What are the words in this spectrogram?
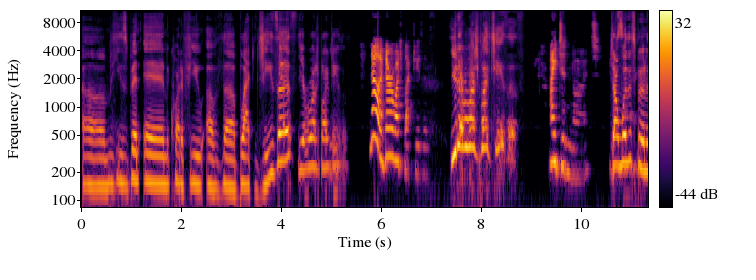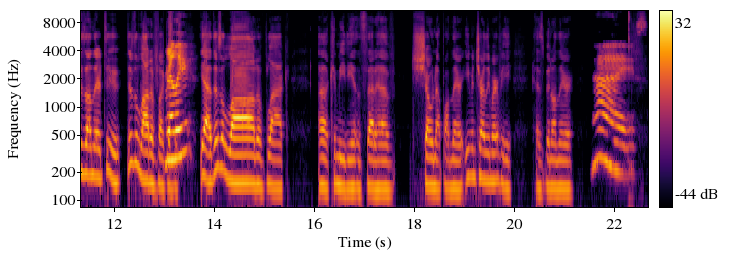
Um, he's been in quite a few of the Black Jesus. You ever watch Black Jesus? No, I've never watched Black Jesus. You never watched Black Jesus? I did not. John sorry. Witherspoon is on there too. There's a lot of fucking Really? Yeah, there's a lot of black uh, comedians that have shown up on there. Even Charlie Murphy has been on there. Nice.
